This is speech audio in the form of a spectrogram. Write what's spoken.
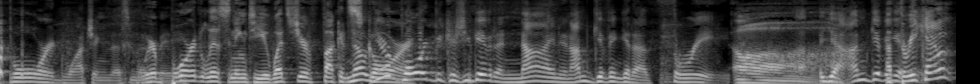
bored watching this movie. We're bored listening to you. What's your fucking No, score? you're bored because you gave it a nine, and I'm giving it a three. Oh, yeah, I'm giving it a it three count?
